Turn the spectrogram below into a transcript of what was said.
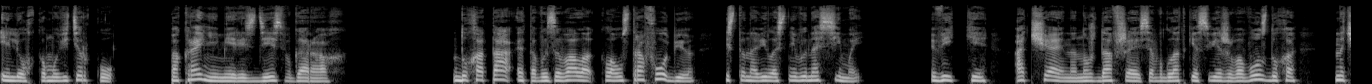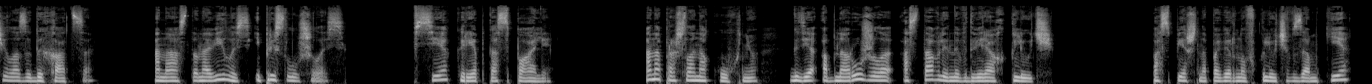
и легкому ветерку, по крайней мере здесь, в горах. Духота эта вызывала клаустрофобию и становилась невыносимой. Викки, отчаянно нуждавшаяся в глотке свежего воздуха, начала задыхаться. Она остановилась и прислушалась. Все крепко спали. Она прошла на кухню, где обнаружила оставленный в дверях ключ. Поспешно повернув ключ в замке,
